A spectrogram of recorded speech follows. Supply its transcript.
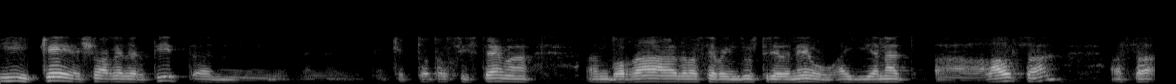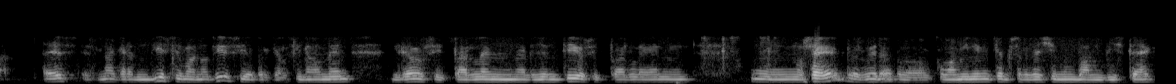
I que això ha revertit en, en, en que tot el sistema andorrà de la seva indústria de neu hagi anat a l'alça, és, és una grandíssima notícia, perquè al finalment, mireu, si parlen argentí o si parlen, no sé, doncs mira, però com a mínim que em serveixin un bon bistec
